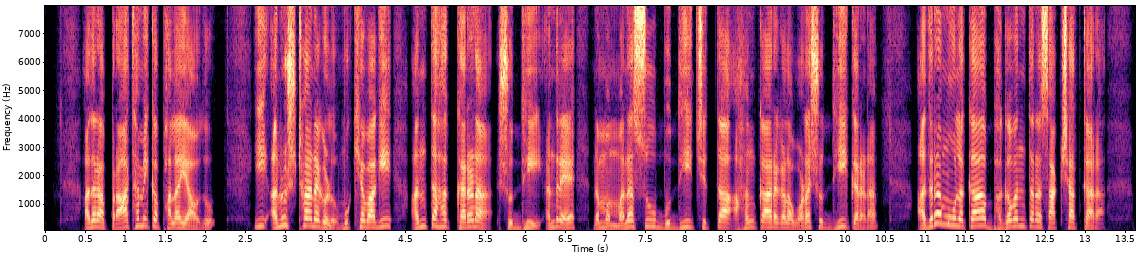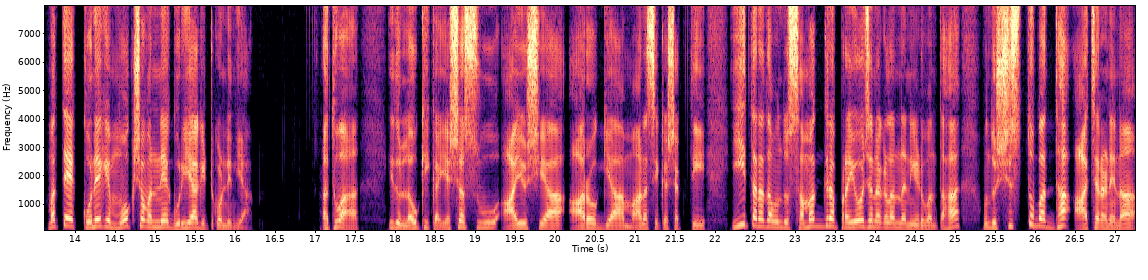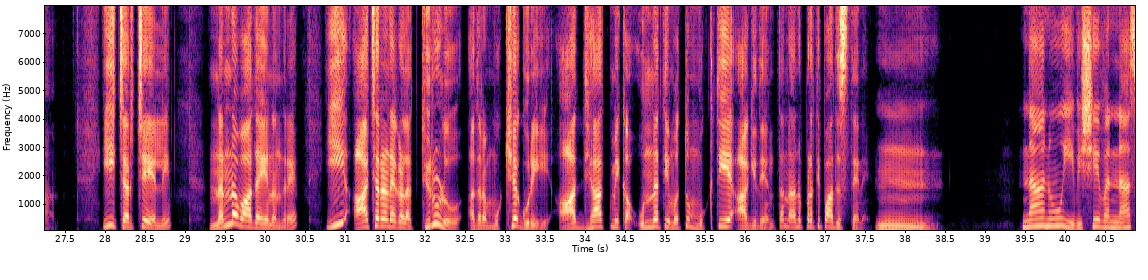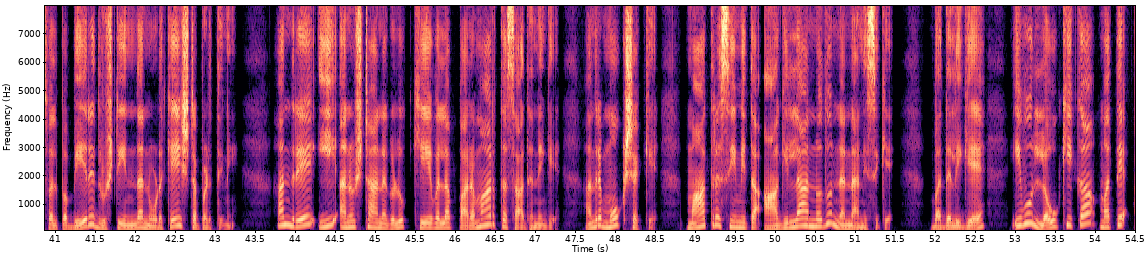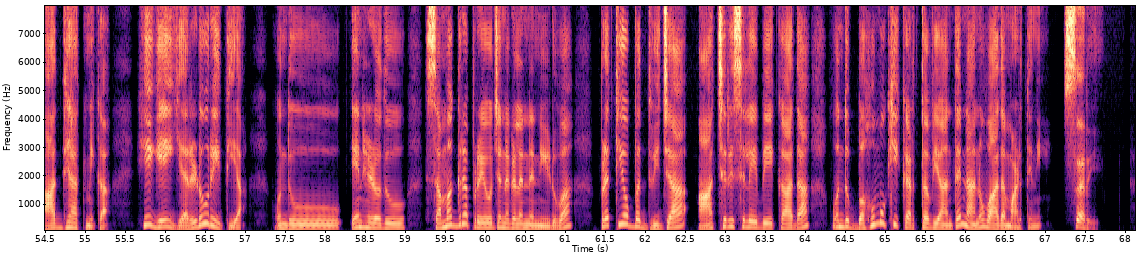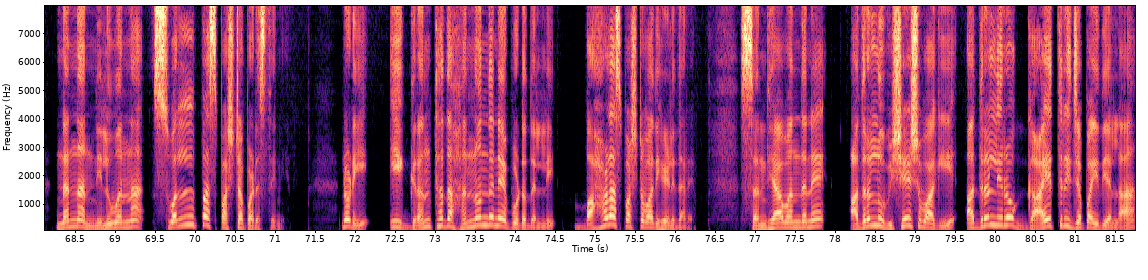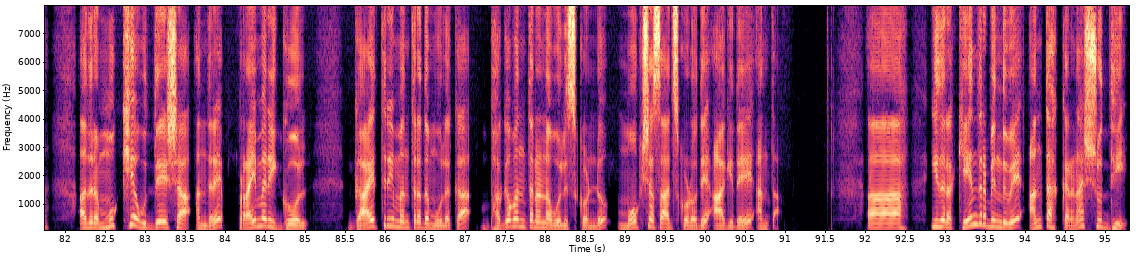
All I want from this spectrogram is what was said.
ಅದರ ಪ್ರಾಥಮಿಕ ಫಲ ಯಾವುದು ಈ ಅನುಷ್ಠಾನಗಳು ಮುಖ್ಯವಾಗಿ ಅಂತಃಕರಣ ಶುದ್ಧಿ ಅಂದ್ರೆ ನಮ್ಮ ಮನಸ್ಸು, ಬುದ್ಧಿ, ಚಿತ್ತ, ಅಹಂಕಾರಗಳ ಒಣಶುದ್ಧೀಕರಣ. ಅದರ ಮೂಲಕ ಭಗವಂತನ ಸಾಕ್ಷಾತ್ಕಾರ. ಮತ್ತೆ ಕೊನೆಗೆ ಮೋಕ್ಷವನ್ನೇ ಗುರಿಯಾಗಿಟ್ಟುಕೊಂಡಿದೆಯಾ ಅಥವಾ ಇದು ಲೌಕಿಕ ಯಶಸ್ಸು, ಆಯುಷ್ಯ, ಆರೋಗ್ಯ, ಮಾನಸಿಕ ಶಕ್ತಿ ಈ ತರದ ಒಂದು ಸಮಗ್ರ ಪ್ರಯೋಜನಗಳನ್ನು ನೀಡುವಂತಹ ಒಂದು ಶಿಸ್ತುಬದ್ಧ ಆಚರಣೆನಾ. ಈ ಚರ್ಚೆಯಲ್ಲಿ ನನ್ನ ವಾದ ಏನಂದ್ರೆ ಈ ಆಚರಣೆಗಳ ತಿರುಳು ಅದರ ಮುಖ್ಯ ಗುರಿ ಆಧ್ಯಾತ್ಮಿಕ ಉನ್ನತಿ ಮತ್ತು ಮುಕ್ತಿಯೇ ಆಗಿದೆ ಅಂತ ನಾನು ಪ್ರತಿಪಾದಿಸ್ತೇನೆ. ನಾನು ಈ ವಿಷಯವನ್ನ ಸ್ವಲ್ಪ ಬೇರೆ ದೃಷ್ಟಿಯಿಂದ ನೋಡಕ್ಕೆ ಇಷ್ಟಪಡ್ತೀನಿ. ಅಂದ್ರೆ ಈ ಅನುಷ್ಠಾನಗಳು ಕೇವಲ ಪರಮಾರ್ಥ ಸಾಧನೆಗೆ, ಅಂದ್ರೆ ಮೋಕ್ಷಕ್ಕೆ ಮಾತ್ರ ಸೀಮಿತ ಆಗಿಲ್ಲ ಅನ್ನೋದು ನನ್ನ ಅನಿಸಿಕೆ. ಬದಲಿಗೆ ಇವು ಲೌಕಿಕ ಮತ್ತೆ ಆಧ್ಯಾತ್ಮಿಕ, ಹೀಗೆ ಎರಡೂ ರೀತಿಯ ಒಂದು ಏನು ಹೇಳೋದು? ಸಮಗ್ರ ಪ್ರಯೋಜನಗಳನ್ನು ನೀಡುವ, ಪ್ರತಿಯೊಬ್ಬ ದ್ವಿಜ ಆಚರಿಸಲೇಬೇಕಾದ ಒಂದು ಬಹುಮುಖಿ ಕರ್ತವ್ಯ ಅಂತ ನಾನು ವಾದ ಮಾಡ್ತೀನಿ. ಸರಿ. ನನ್ನ ನಿಲುವನ್ನ ಸ್ವಲ್ಪ ಸ್ಪಷ್ಟಪಡಿಸ್ತೀನಿ. ನೋಡಿ, ಈ ಗ್ರಂಥದ ಹನ್ನೊಂದನೇ ಪುಟದಲ್ಲಿ ಬಹಳ ಸ್ಪಷ್ಟವಾಗಿ ಹೇಳಿದ್ದಾರೆ. ಸಂಧ್ಯಾವಂದನೆ ಅದರಲ್ಲೂ ವಿಶೇಷವಾಗಿ ಅದರಲ್ಲಿರೋ ಗಾಯತ್ರಿ ಜಪ ಇದೆಯಲ್ಲ, ಅದರ ಮುಖ್ಯ ಉದ್ದೇಶ ಅಂದ್ರೆ ಪ್ರೈಮರಿ ಗೋಲ್ ಗಾಯತ್ರಿ ಮಂತ್ರದ ಮೂಲಕ ಭಗವಂತನನ್ನ ಒಲಿಸ್ಕೊಂಡು ಮೋಕ್ಷ ಸಾಧಿಸ್ಕೊಡೋದೇ ಆಗಿದೆ ಅಂತ. ಇದರ ಕೇಂದ್ರ ಬಿಂದುವೆ ಅಂತಃಕರಣ ಶುದ್ಧಿ.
